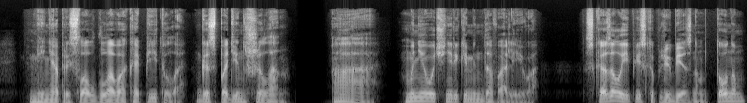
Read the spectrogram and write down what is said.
— «меня прислал глава капитула, господин Шелан». «А, мне очень рекомендовали его», — сказал епископ любезным тоном,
